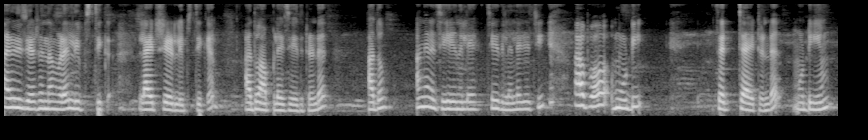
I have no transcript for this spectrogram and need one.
അതിനുശേഷം നമ്മൾ ലിപ്സ്റ്റിക്ക് ലൈറ്റ് ഷെയ്ഡ് ലിപ്സ്റ്റിക്ക് അതും അപ്ലൈ ചെയ്തിട്ടുണ്ട്. അതും അങ്ങനെ ചെയ്യുന്നില്ലേ? ചെയ്തില്ലല്ലേ ചേച്ചി? അപ്പോൾ മുടി സെറ്റായിട്ടുണ്ട്. മുടിയും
